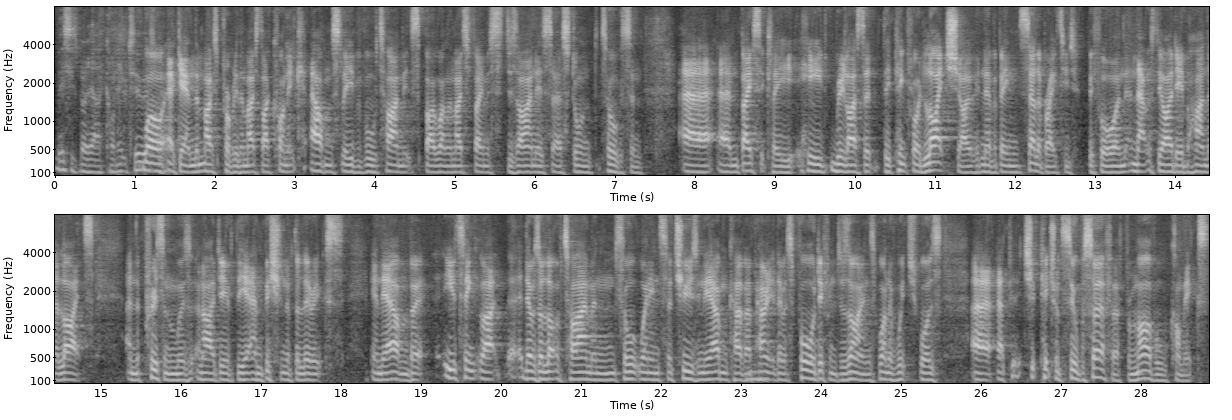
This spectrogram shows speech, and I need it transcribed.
this is very iconic too. Well, again, the most probably the most iconic album sleeve of all time. It's by one of the most famous designers, uh, Storm Thorgerson. Uh, and basically, he realised that the Pink Floyd light show had never been celebrated before, and, and that was the idea behind the lights. And the prism was an idea of the ambition of the lyrics in the album. But you'd think like uh, there was a lot of time and thought went into choosing the album cover. Apparently, there was four different designs. One of which was uh, a picture of the Silver Surfer from Marvel Comics.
